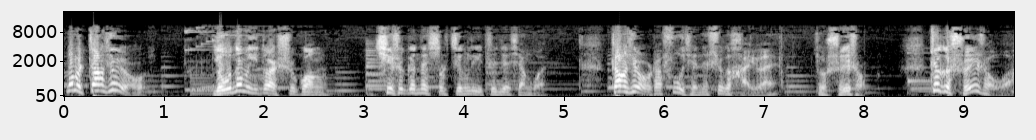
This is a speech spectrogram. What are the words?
那么，张学友有那么一段时光，其实跟他经历直接相关。张学友他父亲呢是个海员，就水手。这个水手啊，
